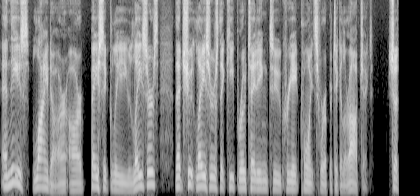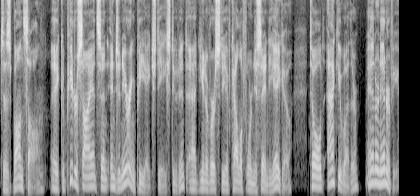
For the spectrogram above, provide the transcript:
and these LiDAR are basically lasers that shoot lasers that keep rotating to create points for a particular object. Kshitij Bansal, a computer science and engineering PhD student at University of California, San Diego, told AccuWeather in an interview.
